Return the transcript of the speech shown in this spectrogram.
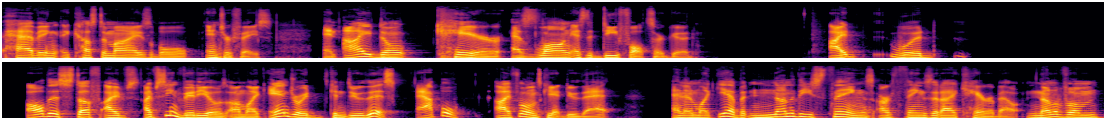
having a customizable interface, and I don't care as long as the defaults are good. I would all this stuff I've I've seen videos on like Android can do this, Apple iPhones can't do that. And I'm like, yeah, but none of these things are things that I care about. None of them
